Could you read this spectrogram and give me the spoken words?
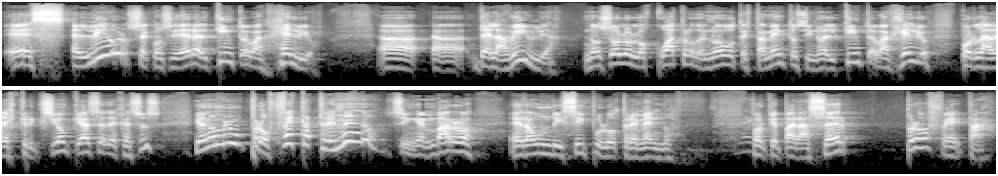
es el libro, se considera el quinto evangelio ah, ah, de la Biblia. No solo los cuatro del Nuevo Testamento, sino el quinto evangelio por la descripción que hace de Jesús. Y el hombre un profeta tremendo, sin embargo, era un discípulo tremendo. Porque para ser profeta,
